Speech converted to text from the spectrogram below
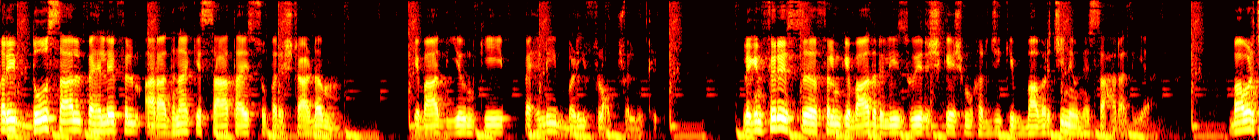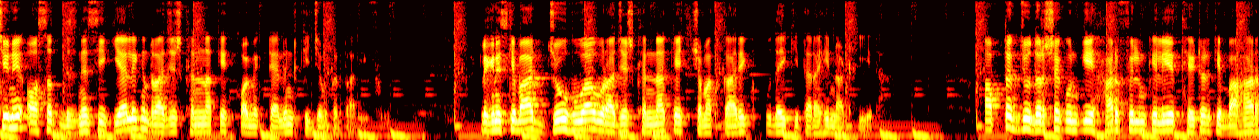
करीब दो साल पहले फ़िल्म आराधना के साथ आई सुपरस्टारडम के बाद ये उनकी पहली बड़ी फ्लॉप फ़िल्म थी। लेकिन फिर इस फ़िल्म के बाद रिलीज़ हुई ऋषिकेश मुखर्जी की बावर्ची ने उन्हें सहारा दिया। बावर्ची ने औसत बिज़नेस ही किया, लेकिन राजेश खन्ना के कॉमिक टैलेंट की जमकर तारीफ़ हुई। लेकिन इसके बाद जो हुआ, वो राजेश खन्ना के चमत्कारिक उदय की तरह ही नाटकीय था। अब तक जो दर्शक उनकी हर फ़िल्म के लिए थिएटर के बाहर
